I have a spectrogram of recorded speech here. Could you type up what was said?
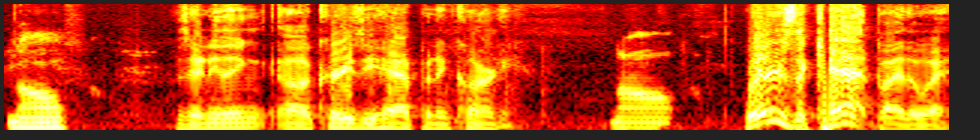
No, Is anything uh, crazy happen in Kearney? no, Where is the cat, by the way?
